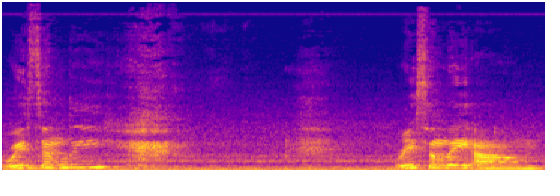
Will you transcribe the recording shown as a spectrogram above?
Recently, recently, um,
